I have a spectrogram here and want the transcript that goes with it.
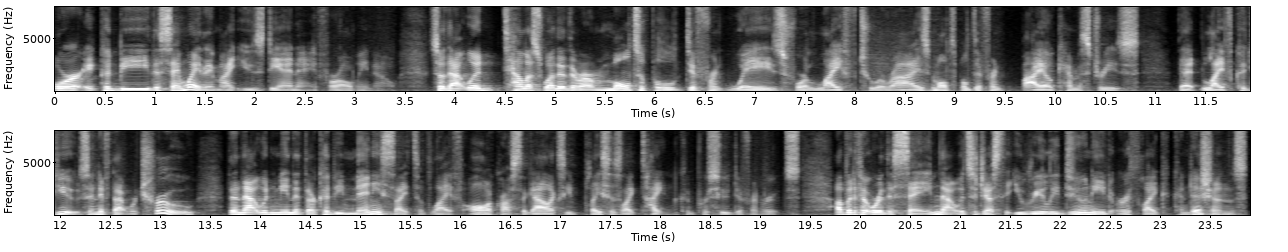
Or it could be the same way. They might use DNA for all we know. So that would tell us whether there are multiple different ways for life to arise, multiple different biochemistries that life could use. And if that were true, then that would mean that there could be many sites of life all across the galaxy. Places like Titan could pursue different routes. Uh, but if it were the same, that would suggest that you really do need Earth-like conditions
